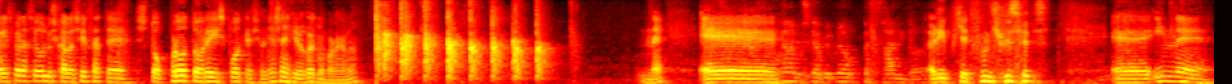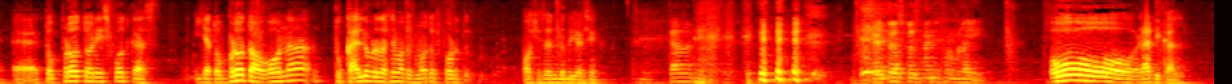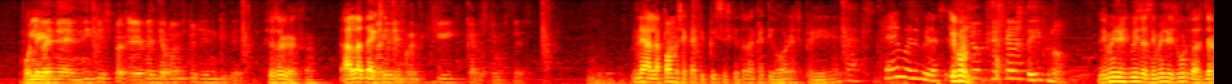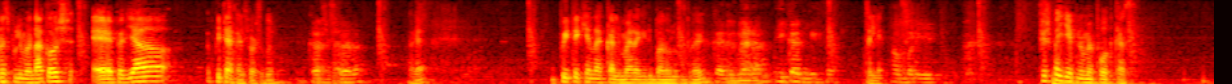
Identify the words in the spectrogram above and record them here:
Καλησπέρα σε όλους. Καλώς ήρθατε στο πρώτο race podcast χρονιάς. Ένα χειροκρότημα, παρακαλώ. Ναι. Ε, Μου ακουστικά πρέπει να πεθάνει τώρα. RIP headphone users. Ε, είναι ε, το πρώτο race podcast για τον πρώτο αγώνα του καλύτερου πρωταθλήματος Motorsport. Όχι, αυτό είναι το WRC. Κάναμε. Φέτος πες να είναι η Φόρμουλα E. Ω, radical. Πολύ. Πέντε νίκες, πέ- ε, πέντε αγώνες, πέντε νικητές. Σωστό και αυτό. Αλλά Πέντε εντάξει. διαφορετικοί κατασκευαστές. Ναι, αλλά πάμε σε κάτι πίστες και τώρα κάτι ώρε περίεργες. Εντάξει. Ε, μα δεν πειράζει. Λοιπόν, Ποιο χρειάζεται ύπνο; Δημήτρης Μπίζας, Δημήτρης Βούρδας, Τζάνο Πουλιμενάκο. Ε, παιδιά, πείτε ένα καλησπέρα στον κόσμο. Καλησπέρα. Ωραία. Πείτε και ένα καλημέρα για την Πανόλου που πρωί. Καλημέρα ή καληνύχτα. Τελεία. Αν μπορεί για ύπνο. Ποιος πάει για ύπνο με podcast; Α, δεν Ξέρω. ξέρω.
